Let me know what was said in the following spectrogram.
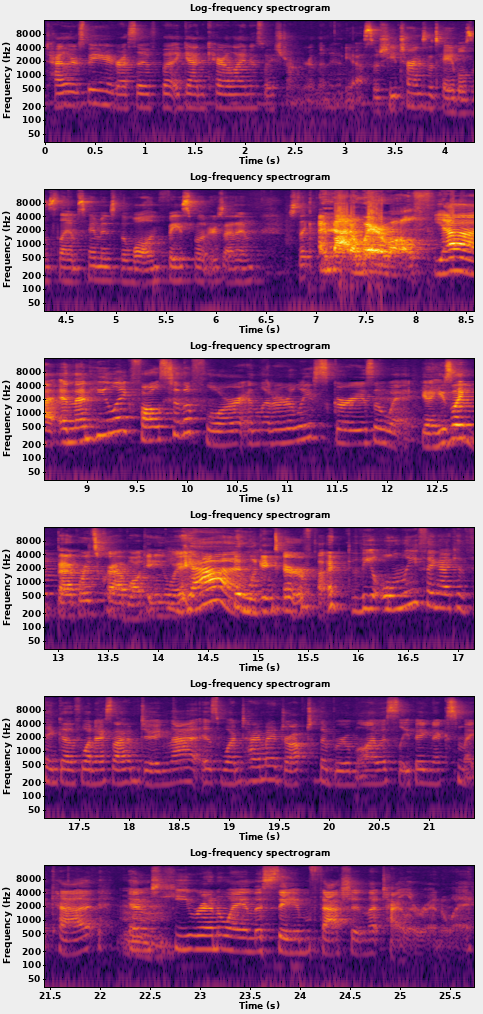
Tyler's being aggressive, but again, Caroline is way stronger than him. Yeah, so she turns the tables and slams him into the wall and face splinters at him. She's like, I'm not a werewolf! Yeah, and then he like falls to the floor and literally scurries away. Yeah, he's like backwards crab walking away. Yeah. and looking terrified. The only thing I can think of when I saw him doing that is one time I dropped the broom while I was sleeping next to my cat, and mm. he ran away in the same fashion that Tyler ran away.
